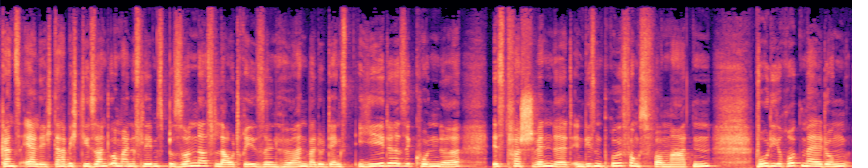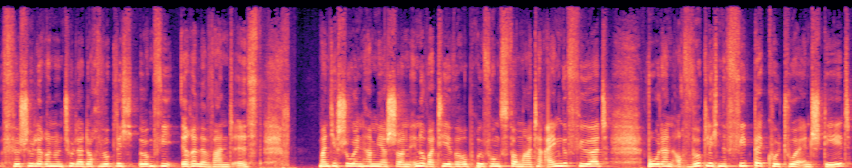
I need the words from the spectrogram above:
Ganz ehrlich, da habe ich die Sanduhr meines Lebens besonders laut rieseln hören, weil du denkst, jede Sekunde ist verschwendet in diesen Prüfungsformaten, wo die Rückmeldung für Schülerinnen und Schüler doch wirklich irgendwie irrelevant ist. Manche Schulen haben ja schon innovativere Prüfungsformate eingeführt, wo dann auch wirklich eine Feedback-Kultur entsteht.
